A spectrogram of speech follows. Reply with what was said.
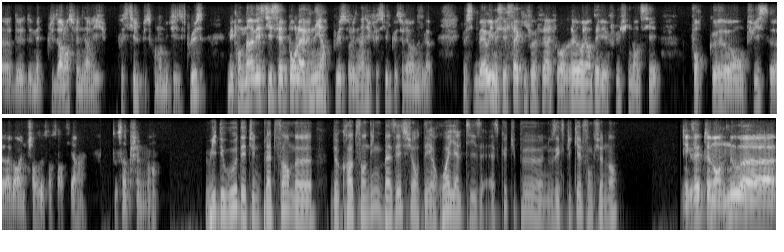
euh, de, mettre plus d'argent sur l'énergie fossile puisqu'on en utilise plus, mais qu'on investissait pour l'avenir plus sur les énergies fossiles que sur les renouvelables. Je me suis dit, bah oui, mais c'est ça qu'il faut faire, il faut réorienter les flux financiers pour qu'on puisse euh, avoir une chance de s'en sortir, tout simplement. We Do Good est une plateforme euh, de crowdfunding basée sur des royalties. Est-ce que tu peux nous expliquer le fonctionnement? Exactement. Nous, euh,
